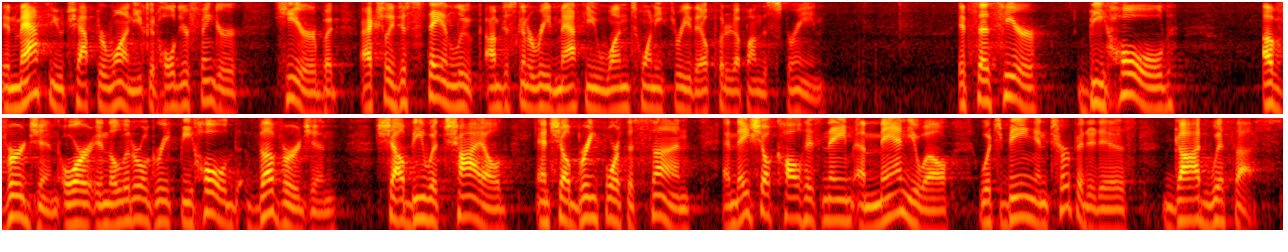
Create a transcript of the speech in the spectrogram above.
In Matthew chapter 1, you could hold your finger here, but actually just stay in Luke. I'm just going to read Matthew 1:23. They'll put it up on the screen. It says here, "Behold, a virgin, or in the literal Greek, behold, the virgin shall be with child and shall bring forth a son, and they shall call his name Emmanuel, which being interpreted is God with us.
